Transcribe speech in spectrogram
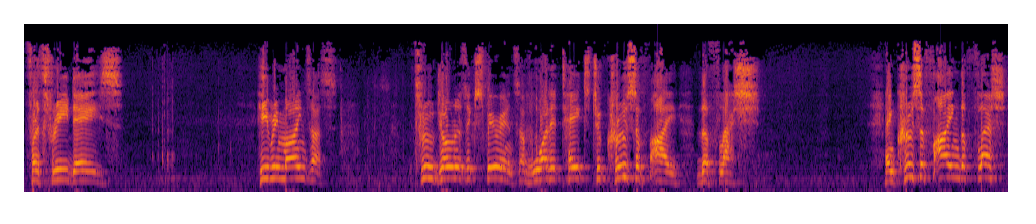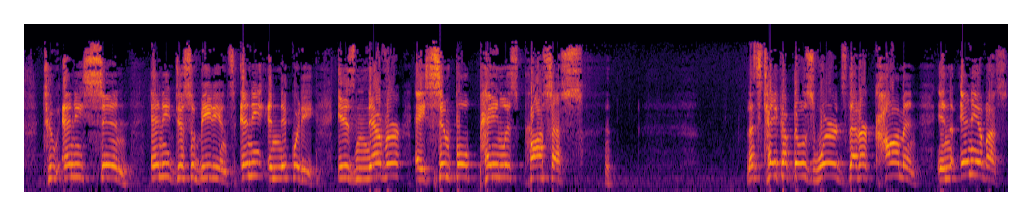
for three days. He reminds us through Jonah's experience of what it takes to crucify the flesh. And crucifying the flesh to any sin any disobedience, any iniquity is never a simple, painless process. Let's take up those words that are common in any of us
